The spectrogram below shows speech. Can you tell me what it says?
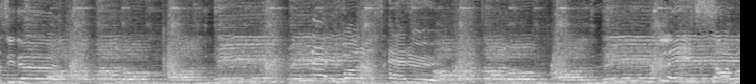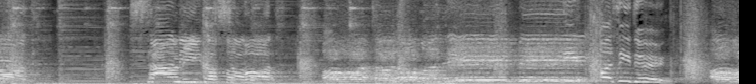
Népé. Az idő, Megvan az erő, légy szabad, számít a szavad. A hatalom a népé. Itt az időnk, a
